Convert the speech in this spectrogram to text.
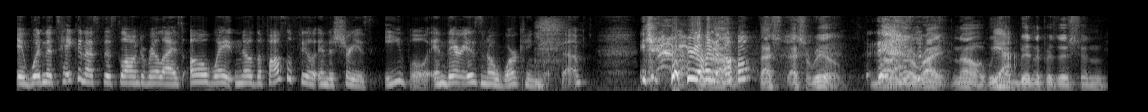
it wouldn't have taken us this long to realize, oh, wait, no, the fossil fuel industry is evil and there is no working with them. you no, know? That's, that's real. No, you're right. No, we yeah. had been in a position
